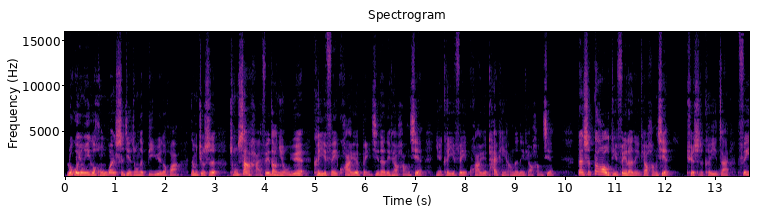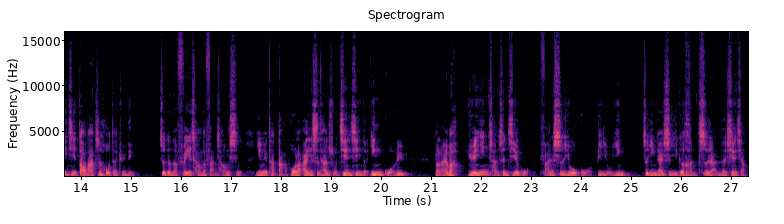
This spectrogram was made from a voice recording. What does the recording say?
如果用一个宏观世界中的比喻的话，那么就是从上海飞到纽约，可以飞跨越北极的那条航线，也可以飞跨越太平洋的那条航线，但是到底飞了哪条航线？确实可以在飞机到达之后再决定，这个呢非常的反常识，因为它打破了爱因斯坦所坚信的因果律。本来嘛，原因产生结果，凡事有果必有因，这应该是一个很自然的现象。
